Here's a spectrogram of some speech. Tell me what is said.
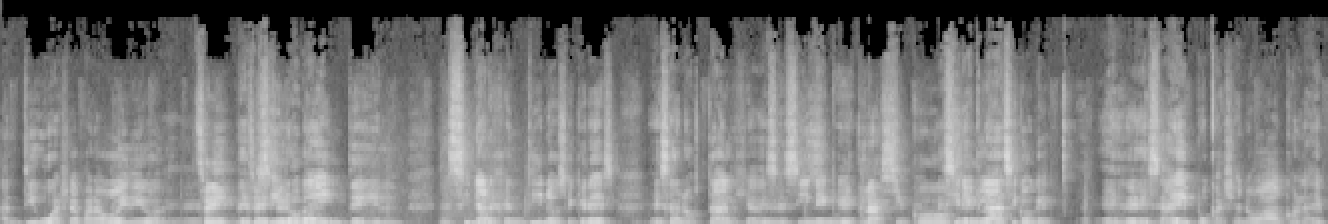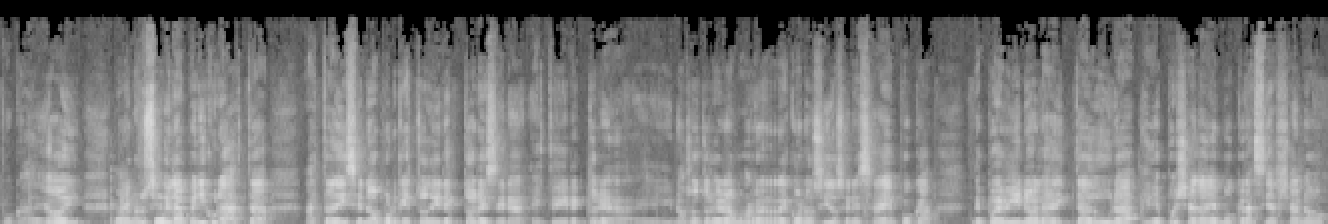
antigua ya para hoy, digo, de- Sí, del sí, siglo. XX y el, el cine argentino, si querés, esa nostalgia de ese El cine, cine que clásico, el cine clásico que es de esa época, ya no va con la época de hoy. Pero Claro. inclusive la película hasta, hasta dice, no, porque estos directores eran, este director era, eh, y nosotros éramos re reconocidos en esa época, después vino la dictadura y después ya la democracia ya no,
